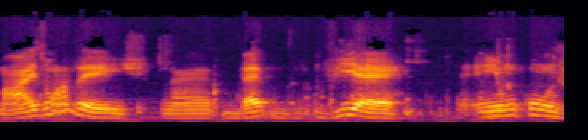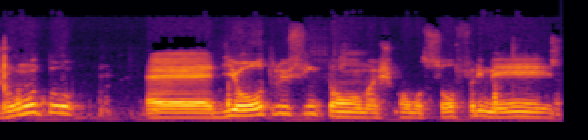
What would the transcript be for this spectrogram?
mais uma vez, né, de, vier em um conjunto é, de outros sintomas, como sofrimento,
